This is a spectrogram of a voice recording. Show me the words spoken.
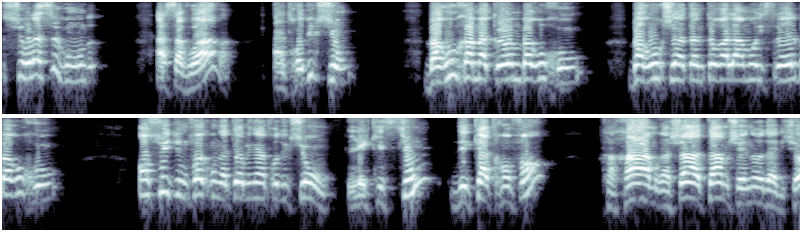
sur la seconde, à savoir introduction. Baruch Hamakom Baruchu, Baruch Shenatan Torah Lamo Israël Baruchu. Ensuite, une fois qu'on a terminé l'introduction, les questions des quatre enfants. Chacham, Racha, Tam, Shenod, Alishot.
